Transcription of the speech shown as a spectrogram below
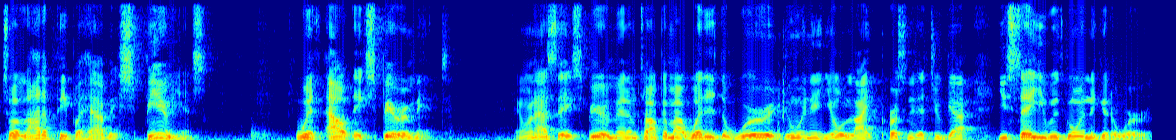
So a lot of people have experience without experiment. And when I say experiment, I'm talking about what is the word doing in your life personally that you got. You say you was going to get a word.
